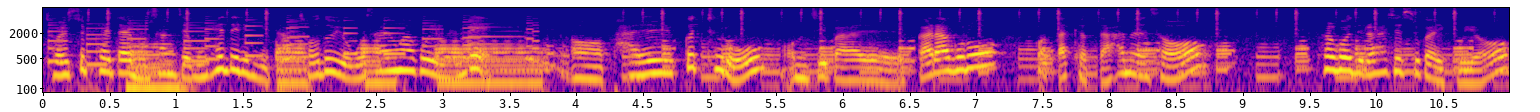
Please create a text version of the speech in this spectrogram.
절수 페달 무상 제공해드립니다. 저도 요거 사용하고 있는데 어, 발끝으로 엄지발가락으로 껐다 켰다 하면서 설거지를 하실 수가 있고요.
